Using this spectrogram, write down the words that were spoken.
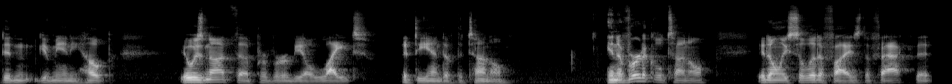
didn't give me any hope. It was not the proverbial light at the end of the tunnel. In a vertical tunnel, it only solidifies the fact that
